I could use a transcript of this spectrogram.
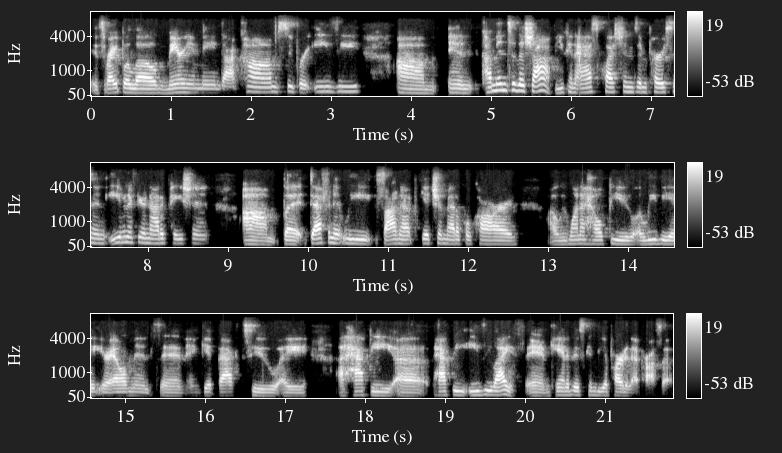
It's right below maryandmain.com, super easy. Um, and come into the shop. You can ask questions in person, even if you're not a patient. Um, but definitely sign up, get your medical card. Uh, we want to help you alleviate your ailments and, and get back to a, a happy, uh, happy, easy life. And cannabis can be a part of that process.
